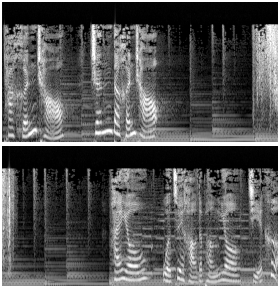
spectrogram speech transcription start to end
她很吵，真的很吵。还有我最好的朋友杰克，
